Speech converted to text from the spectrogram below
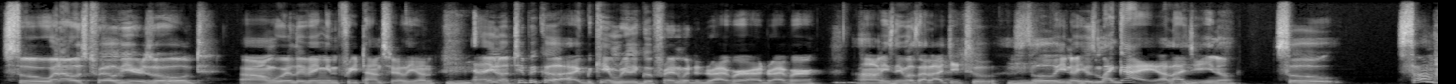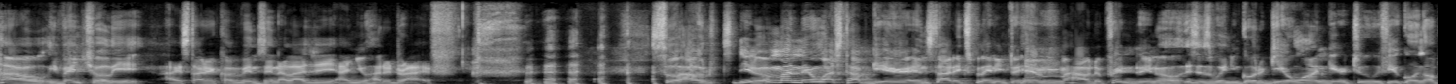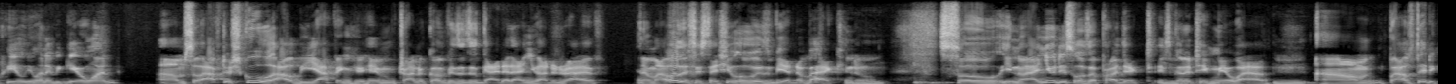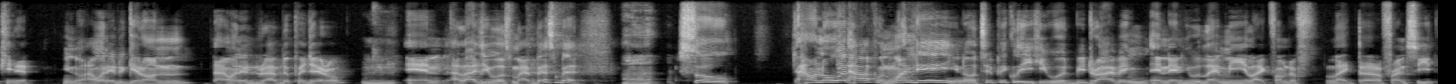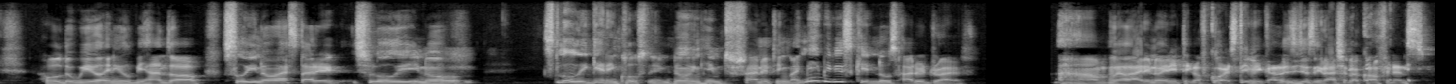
so when I was 12 years old, um, we were living in Freetown, Sierra Leone. Mhm. And you know, typical, I became really good friend with the driver, our driver. Um, his name was Alaji too. Mhm. So, you know, he was my guy, Alaji, you know. So somehow, eventually, I started convincing Alaji I knew how to drive. So I would, you know, man then watch Top Gear and start explaining to him how the print, you know, this is when you go to gear one, gear two. If you're going uphill, you want to be gear one. Um, so after school, I'll be yapping to him, trying to convince this guy that I knew how to drive. And then my older sister, she'll always be at the back, you know. So, you know, I knew this was a project. It's Mhm. going to take me a while. Mhm. Um, but I was dedicated. You know, I wanted to get on, I wanted to drive the Pajero. And Alaji was my best bet. Uh, So I don't know what happened. One day, you know, typically he would be driving and then he would let me like from the like the front seat hold the wheel and he'll be hands off. So, you know, I started slowly, you know, slowly getting close to him, knowing him trying to think like maybe this kid knows how to drive. Um, well, I didn't know anything, of course, typical. It's just irrational confidence.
